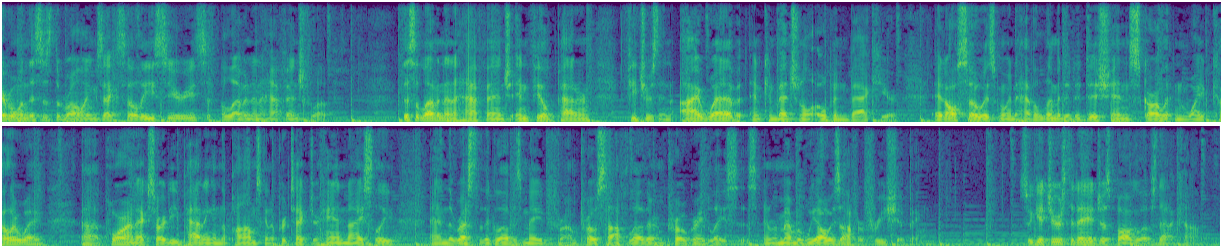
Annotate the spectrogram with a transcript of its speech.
everyone, this is the Rawlings XLE Series 11 and a half inch glove. This 11 and a half inch infield pattern features an iWeb and conventional open back here. It also is going to have a limited edition scarlet and white colorway. Uh, Poron XRD padding in the palm is going to protect your hand nicely, and the rest of the glove is made from Pro Soft leather and pro grade laces. And remember, we always offer free shipping. So get yours today at justballgloves.com.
